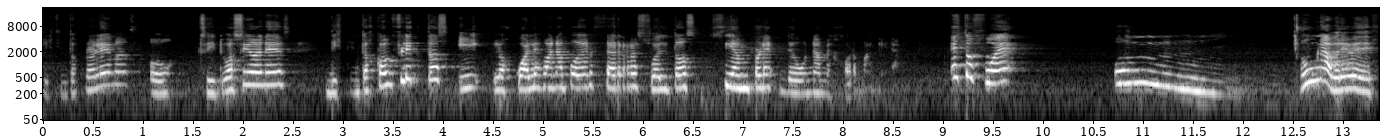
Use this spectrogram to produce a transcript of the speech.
distintos problemas o situaciones distintos conflictos y los cuales van a poder ser resueltos siempre de una mejor manera. Esto fue una breve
